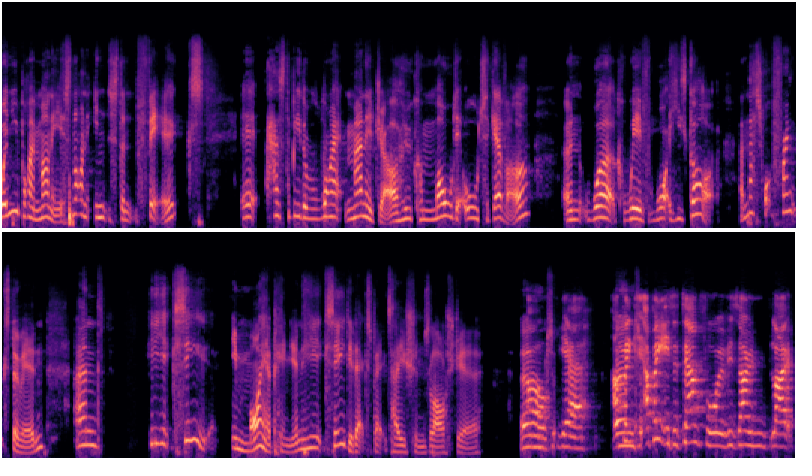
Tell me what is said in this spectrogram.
when you buy money, it's not an instant fix. It has to be the right manager who can mold it all together and work with what he's got. And that's what Frank's doing. And he exceeded, in my opinion, he exceeded expectations last year. And oh yeah, I think I think it's a downfall of his own like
